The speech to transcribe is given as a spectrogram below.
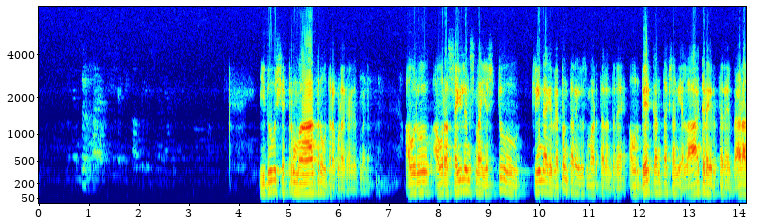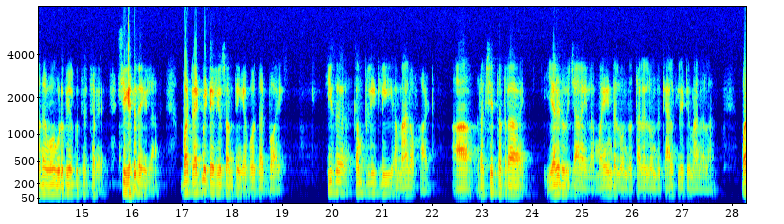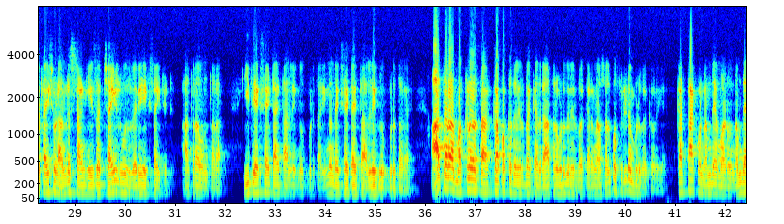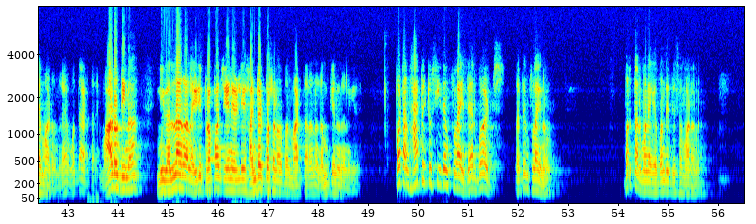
ಇದು ಶೆಟ್ರ್ ಮಾತ್ರ ಉತ್ತರ ಕೊಡೋಕ್ಕಾಗುತ್ತೆ ಮೇಡಮ್ ಅವರು ಅವರ ಸೈಲೆನ್ಸ್ನ ಎಷ್ಟು ಕ್ಲೀನಾಗಿ ವೆಪನ್ ಥರ ಯೂಸ್ ಮಾಡ್ತಾರೆ ಅಂದರೆ ಅವ್ರು ಬೇಕಂದ ತಕ್ಷಣ ಎಲ್ಲ ಕಡೆ ಇರ್ತಾರೆ. ಬೇಡ ಅಂದರೆ ಹೋಗಿ ಉಡುಪಿಯಲ್ಲಿ ಕೂತಿರ್ತಾರೆ. ಸಿಗೋದೇ ಇಲ್ಲ. But let me tell you something about that boy is a completely a man of heart ಆ ರಕ್ಷಿತ್ ಹತ್ರ ಎರಡು ವಿಚಾರ ಇಲ್ಲ. ಮೈಂಡಲ್ಲಿ ಒಂದು, ತಲೆಯಲ್ಲಿ ಒಂದು ಕ್ಯಾಲ್ಕುಲೇಟಿವ್ ಮ್ಯಾನ್ ಅಲ್ಲ. But I should understand is a child who is very excited ಆ ಥರ ಒಂಥರ. ಇದು ಎಕ್ಸೈಟ್ ಆಯ್ತಾ? ಅಲ್ಲಿಗೆ ನುಗ್ಬಿಡ್ತಾರೆ ಇನ್ನೊಂದು ಎಕ್ಸೈಟ್ ಆಯ್ತಾ? ಅಲ್ಲಿಗೆ ನುಗ್ಬಿಡ್ತಾರೆ ಆ ಥರ ಮಕ್ಕಳ ಅಕ್ಕಪಕ್ಕದಲ್ಲಿ ಇರ್ಬೇಕಾದ್ರೆ ಆ ಥರ ಹುಡುಗರು ಇರ್ಬೇಕಾದ್ರೆ ನಾವು ಸ್ವಲ್ಪ ಫ್ರೀಡಮ್ ಬಿಡ್ಬೇಕು ಅವರಿಗೆ. ಕಟ್ ಹಾಕೊಂಡು ನಮ್ದೇ ಮಾಡು ನಮ್ದೇ ಮಾಡು ಅಂದ್ರೆ ಒದ್ದಾಡ್ತಾರೆ. ಮಾಡೋ ದಿನ ನೀವೆಲ್ಲರೂ ಅಲ್ಲ ಇಡೀ ಪ್ರಪಂಚ ಏನು ಹೇಳಿ ಹಂಡ್ರೆಡ್ ಪರ್ಸೆಂಟ್ ಅವ್ರು ಬಂದು ಮಾಡ್ತಾರೆ ಅನ್ನೋ ನಂಬಿಕೆನೂ ನನಗಿದೆ. But I am happy to see them fly they are birds let them ಫ್ಲೈನು ಬರ್ತಾರೆ ಮನೆಗೆ, ಬಂದಿದ್ದ ದಿವಸ ಮಾಡೋಣ.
